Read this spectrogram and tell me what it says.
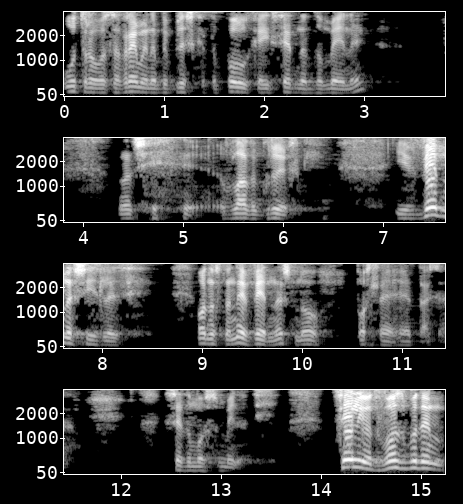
утрово за време на библиската полука и седна до мене, значи, Владо Груевски, и веднаш излезе Односно, не веднаш, но после е така, 7-8 минути. Целиот возбуден,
